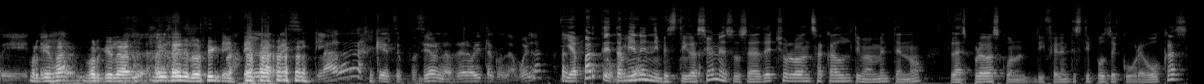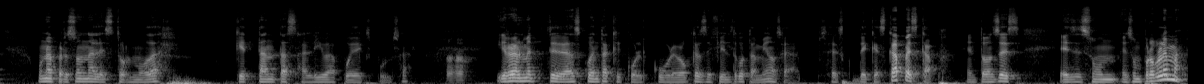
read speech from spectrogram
de Porque, tela- porque la ley ley de los de signos. tela reciclada que se pusieron a hacer ahorita con la abuela. Y aparte, también yo. en investigaciones, o sea, de hecho lo han sacado últimamente, ¿no? Las pruebas con diferentes tipos de cubrebocas, una persona al estornudar qué tanta saliva puede expulsar. Ajá. Y realmente te das cuenta que con el cubrebocas de filtro también, o sea, pues, es- de que escapa, escapa. Entonces, ese es un, es un problema.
